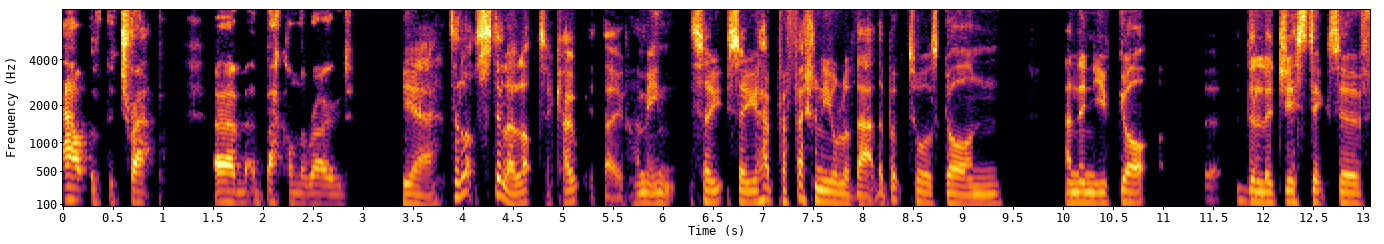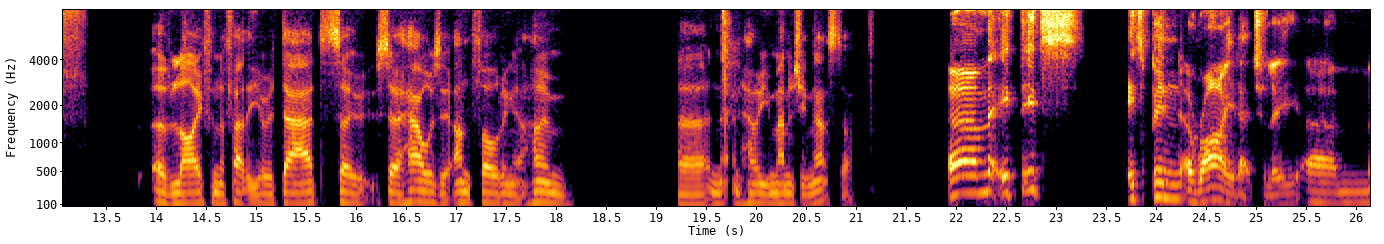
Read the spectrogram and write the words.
out of the trap um, and back on the road. Yeah, it's a lot, still a lot to cope with, though. I mean, so so you had professionally all of that. The book tour's gone, and then you've got uh, the logistics of of life and the fact that you're a dad. So so how is it unfolding at home, uh, and, and how are you managing that stuff? Um, it, it's it's been a ride actually. Um,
